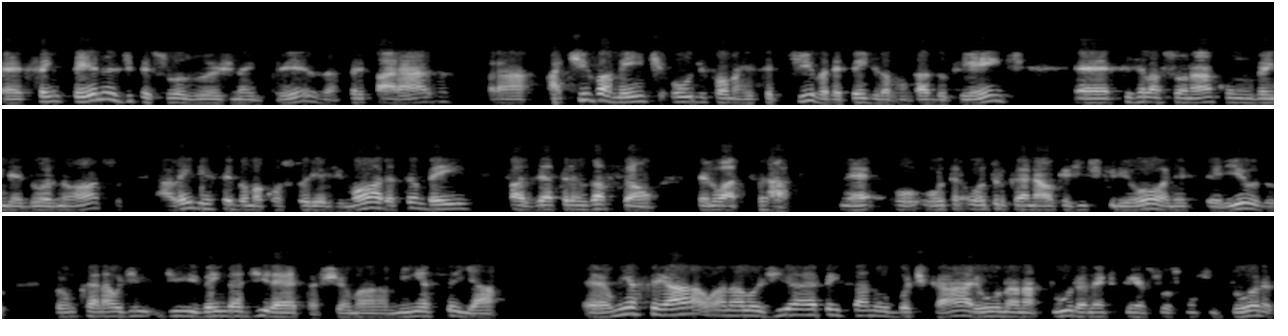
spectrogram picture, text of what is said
é, centenas de pessoas hoje na empresa preparadas para ativamente ou de forma receptiva, depende da vontade do cliente, é, se relacionar com um vendedor nosso, além de receber uma consultoria de moda, também fazer a transação pelo WhatsApp. Né? Outra, outro canal que a gente criou nesse período foi um canal de, de venda direta, chama Minha CIA. É, o Minha CA, a analogia é pensar no Boticário ou na Natura, né, que tem as suas consultoras.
